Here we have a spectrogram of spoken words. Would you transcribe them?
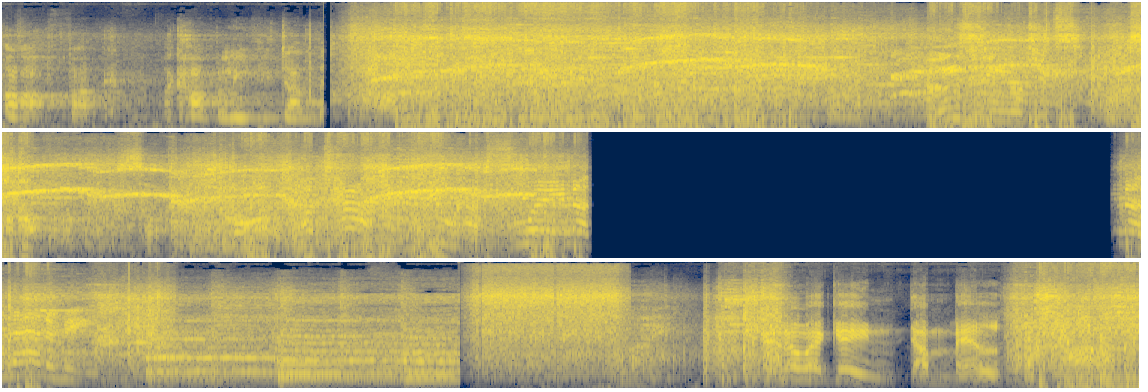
Oh, fuck. I can't believe you've done this. You have slain an enemy! Hello again, dumbbell!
